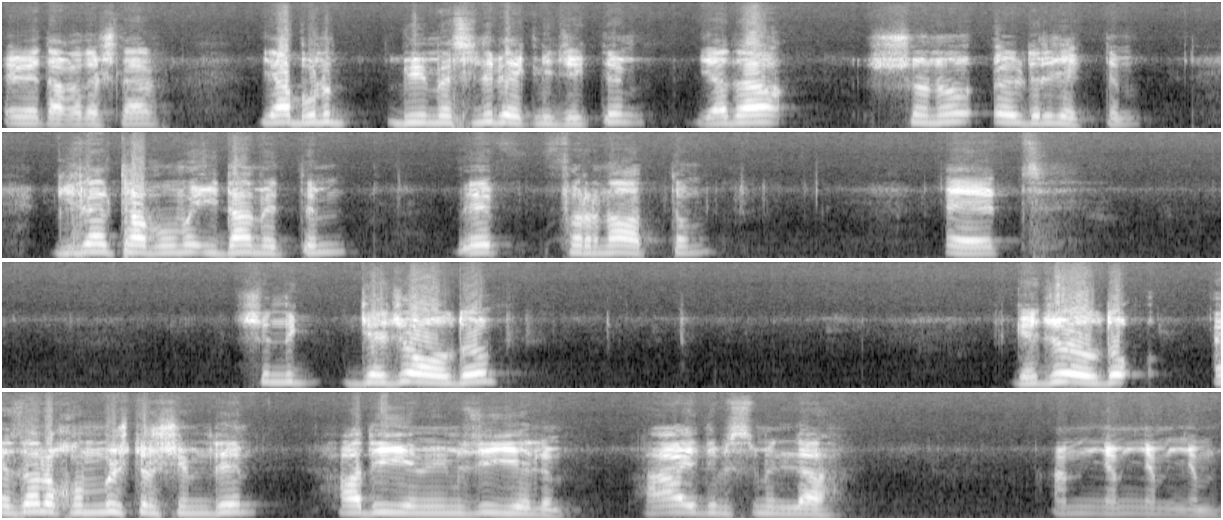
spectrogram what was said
Evet arkadaşlar ya bunu büyümesini bekleyecektim ya da şunu öldürecektim. Güzel tavuğumu idam ettim ve fırına attım. Evet. Şimdi gece oldu. Gece oldu. Ezan okunmuştur şimdi. Hadi yemeğimizi yiyelim. Haydi bismillah. Am yam yam yam.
